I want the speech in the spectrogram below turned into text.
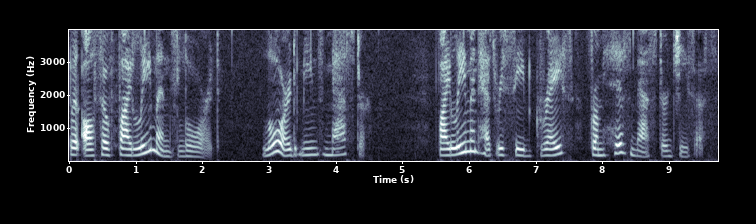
but also Philemon's Lord. Lord means master. Philemon has received grace from his master, Jesus.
